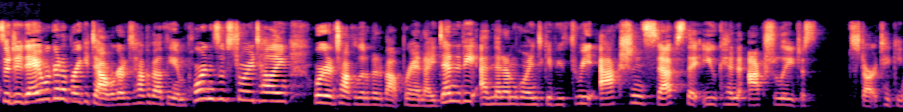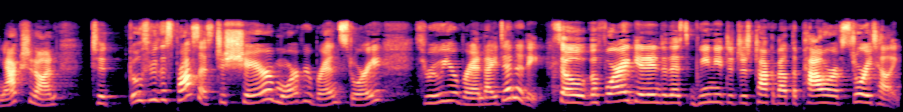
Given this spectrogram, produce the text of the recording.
So today we're going to break it down. We're going to talk about the importance of storytelling. We're going to talk a little bit about brand identity and then I'm going to give you three action steps that you can actually just start taking action on to go through this process to share more of your brand story through your brand identity. So before I get into this, we need to just talk about the power of storytelling.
